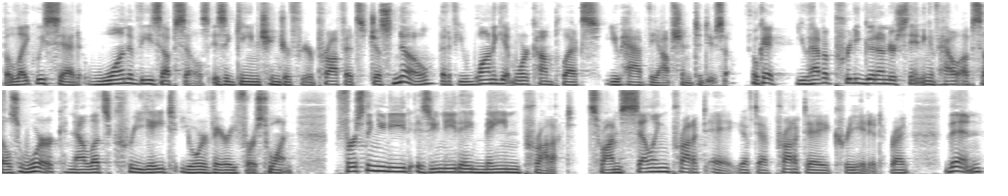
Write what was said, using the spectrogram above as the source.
But like we said, one of these upsells is a game changer for your profits. Just know that if you want to get more complex, you have the option to do so. Okay. You have a pretty good understanding of how upsells work. Now let's create your very first one. First thing you need is you need a main product. So I'm selling product A. You have to have product A created, right? Then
